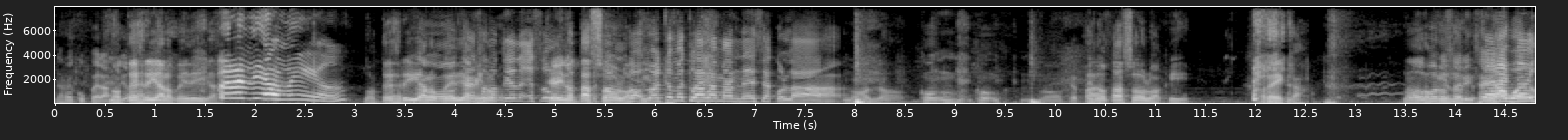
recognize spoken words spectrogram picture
recuperación. No te rías lo que diga. Pero Dios mío. No te rías lo que diga, que, no, tiene, que ahí no está solo no, aquí. No hay que mezclar la magnesia con la... No, no. Con, con, no, ¿qué pasa? Que no está solo aquí. Freca. No, pero sería, sería bueno.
